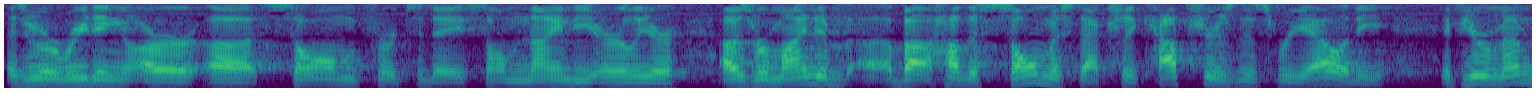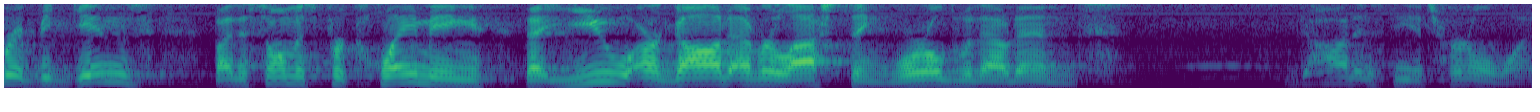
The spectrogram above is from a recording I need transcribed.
As we were reading our uh, psalm for today, Psalm 90 earlier, I was reminded about how the psalmist actually captures this reality. If you remember, it begins by the psalmist proclaiming that you are God everlasting, world without end. God is the eternal one.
